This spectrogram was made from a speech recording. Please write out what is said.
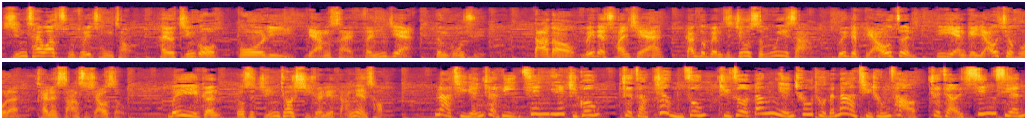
新采挖出土的虫草，还要经过剥离、晾晒、分拣等工序，达到没得穿签、干度百分之九十五以上、规格标准的严格要求后呢，才能上市销售。每一根都是精挑细选的当年草，纳曲原产地签约职工，这叫正宗；只做当年出土的纳曲虫草，这叫新鲜；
